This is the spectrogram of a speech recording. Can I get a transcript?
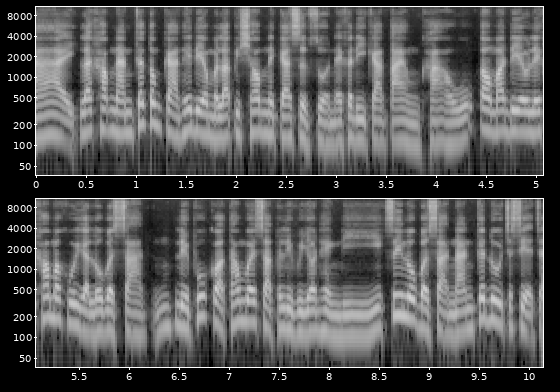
ได้ และคำนั้นก็ต้องการให้เดียวมารับผิดชอบในการสืบสวนในคดีการตายของเขา ต่อมาเดียวเลยเข้ามาคุยกับโรเบิร์ตสันหรือผู้ก่อตั้งบริษัทผลิตหุ่นยนต์แห่งนี้ ซึ่งโรเบิร์ตสันนั้นก็ดูจะเสียใจ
